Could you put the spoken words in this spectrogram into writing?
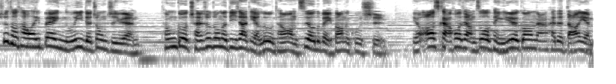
试图逃离被奴役的种植园，通过传说中的地下铁路逃往自由的北方的故事。由奥斯卡获奖作品《月光男孩》的导演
